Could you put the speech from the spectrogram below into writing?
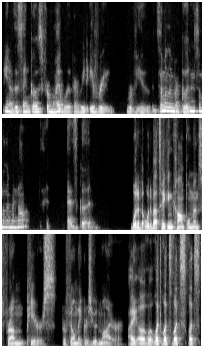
you know, the same goes for my work. I read every review, and some of them are good and some of them are not as good. What about what about taking compliments from peers or filmmakers you admire? I uh, let, let's let's let's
